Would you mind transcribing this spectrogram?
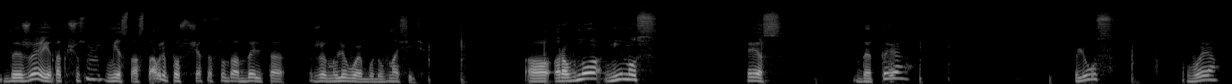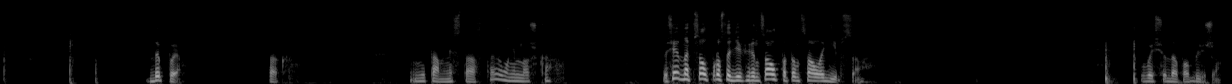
dg, я так еще место оставлю, потому что сейчас я сюда дельта g нулевое буду вносить, а, равно минус s dt плюс v dp. Так, не там места оставил немножко. То есть я написал просто дифференциал потенциала гипса. Вы сюда поближе.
